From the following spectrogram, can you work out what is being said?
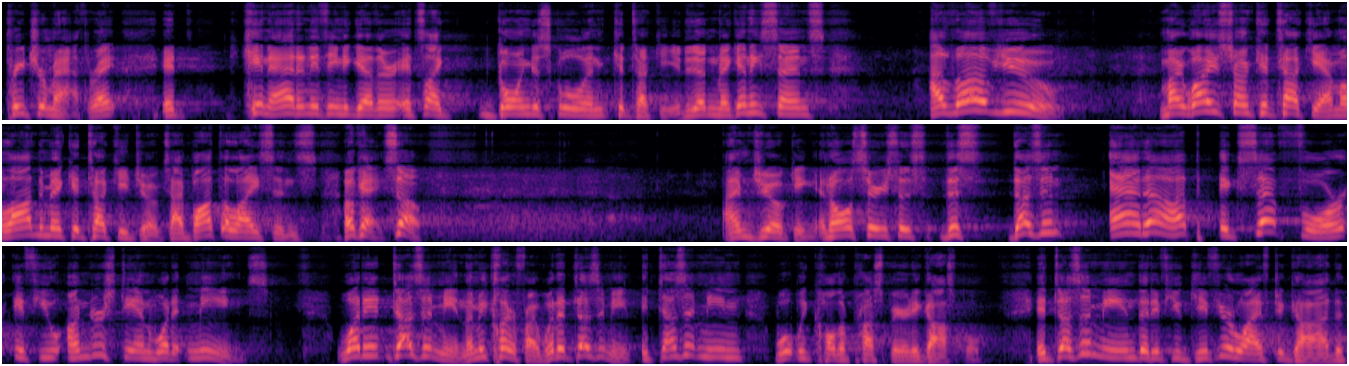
preacher math, right? It can't add anything together. It's like going to school in Kentucky. It doesn't make any sense. I love you. My wife's from Kentucky. I'm allowed to make Kentucky jokes. I bought the license. Okay, so I'm joking. In all seriousness, this doesn't add up except for if you understand what it means. What it doesn't mean, let me clarify what it doesn't mean. It doesn't mean what we call the prosperity gospel. It doesn't mean that if you give your life to God,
